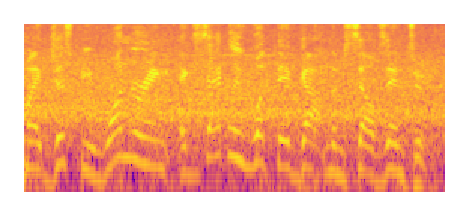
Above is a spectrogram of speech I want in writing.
might just be wondering exactly what they've gotten themselves into.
